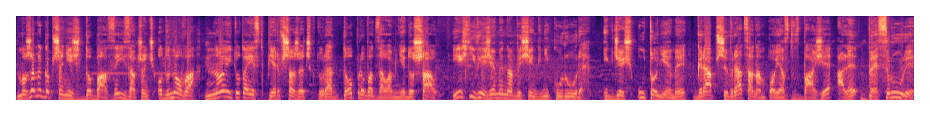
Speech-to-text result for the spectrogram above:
możemy go przenieść do bazy i zacząć od nowa. No i tutaj jest pierwsza rzecz, która doprowadzała mnie do szału. Jeśli wieziemy na wysięgniku rurę, i gdzieś utoniemy, gra przywraca nam pojazd w bazie, ale bez rury.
